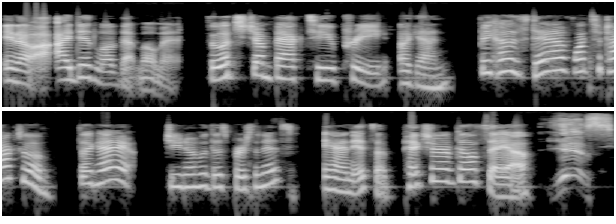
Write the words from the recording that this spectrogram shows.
You know, I, I did love that moment. So let's jump back to Pree again because Dav wants to talk to him. It's like, hey, do you know who this person is? And it's a picture of Delle Seyah Yes.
